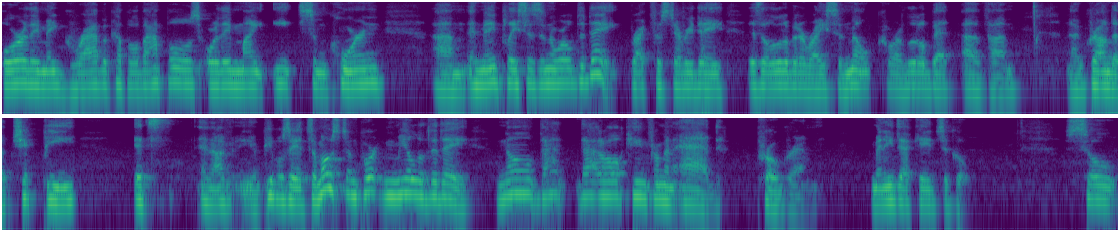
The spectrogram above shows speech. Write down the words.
or they may grab a couple of apples, or they might eat some corn. Um, in many places in the world today, breakfast every day is a little bit of rice and milk, or a little bit of um, uh, ground up chickpea. It's and I've, you know, people say it's the most important meal of the day. No, that that all came from an ad program many decades ago. So,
